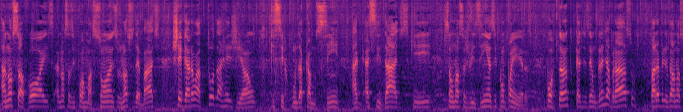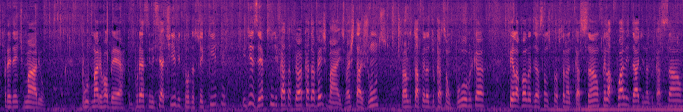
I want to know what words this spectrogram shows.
a nossa voz, as nossas informações, os nossos debates chegarão a toda a região que circunda Camusim, as cidades que são nossas vizinhas e companheiras. Portanto, quero dizer um grande abraço, parabenizar o nosso presidente Mário, Mário Roberto por essa iniciativa e toda a sua equipe e dizer que o Sindicato Apioca cada vez mais. Vai estar juntos para lutar pela educação pública, pela valorização dos profissionais de educação, pela qualidade na educação,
